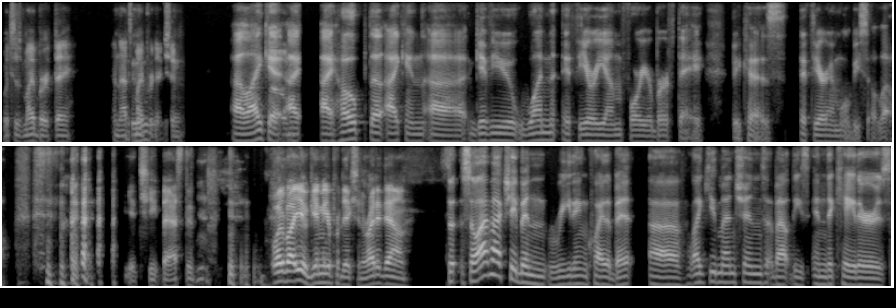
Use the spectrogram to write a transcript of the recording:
which is my birthday, and that's Ooh. my prediction. I like it. Um, I I hope that I can uh give you one Ethereum for your birthday because Ethereum will be so low. you cheap bastard. what about you? Give me your prediction. Write it down. So so I've actually been reading quite a bit. Uh like you mentioned about these indicators,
